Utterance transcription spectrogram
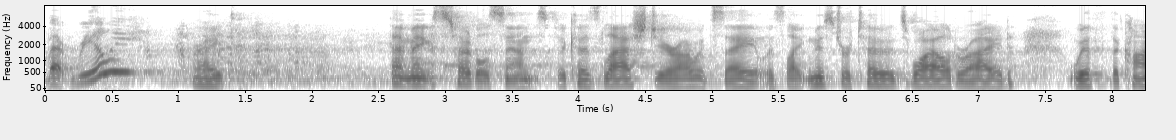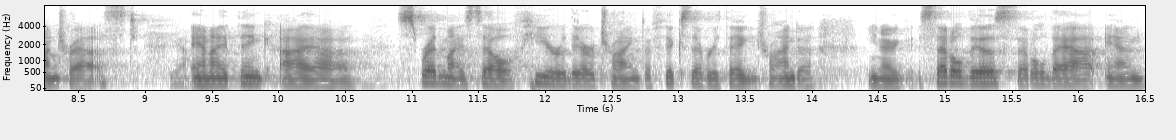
but really right that makes total sense because last year I would say it was like Mr. Toad's wild ride with the contrast yeah. and I think I uh, spread myself here there trying to fix everything trying to you know settle this settle that and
